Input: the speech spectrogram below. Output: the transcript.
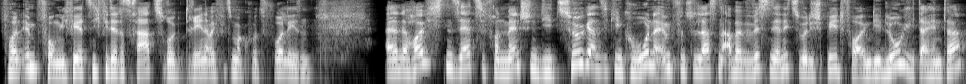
von Impfungen. Ich will jetzt nicht wieder das Rad zurückdrehen, aber ich will es mal kurz vorlesen. Einer der häufigsten Sätze von Menschen, die zögern, sich gegen Corona impfen zu lassen, aber wir wissen ja nichts über die Spätfolgen. Die Logik dahinter,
